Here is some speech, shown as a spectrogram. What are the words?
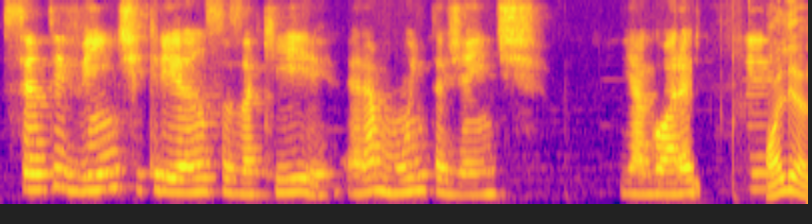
120 crianças aqui, era muita gente. E agora. Gente... Olha,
